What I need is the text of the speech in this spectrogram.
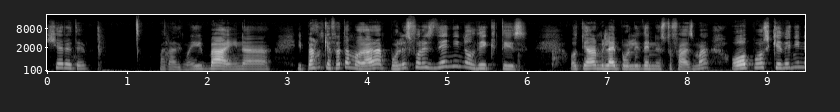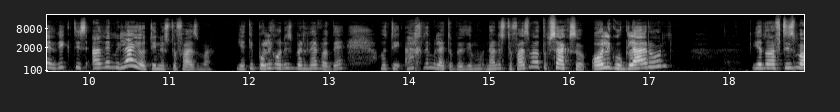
χαίρετε. Παράδειγμα, ή bye, να... Υπάρχουν και αυτά τα μωρά, πολλές φορές δεν είναι ο δείκτης ότι αν μιλάει πολύ δεν είναι στο φάσμα, όπως και δεν είναι δείκτης αν δεν μιλάει ότι είναι στο φάσμα. Γιατί πολλοί γονείς μπερδεύονται ότι «Αχ, δεν μιλάει το παιδί μου, να είναι στο φάσμα να το ψάξω». Όλοι γκουγκλάρουν για τον αυτισμό.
